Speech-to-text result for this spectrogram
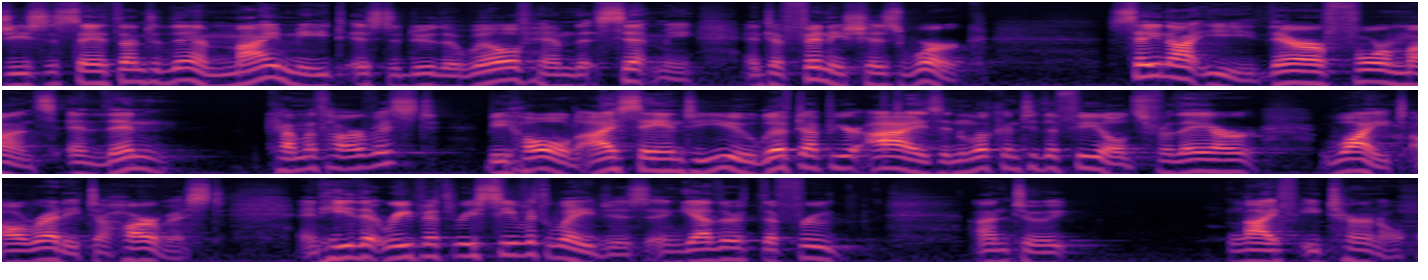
Jesus saith unto them, My meat is to do the will of him that sent me, and to finish his work. Say not ye, There are four months, and then cometh harvest? Behold, I say unto you, Lift up your eyes and look unto the fields, for they are white already to harvest. And he that reapeth receiveth wages, and gathereth the fruit unto life eternal,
